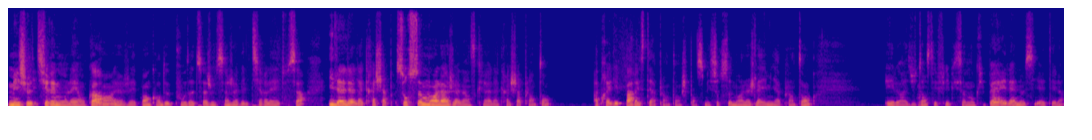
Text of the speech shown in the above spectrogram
Mais je tirais mon lait encore. Hein, j'avais pas encore de poudre et tout ça. Je me souviens, j'avais le tire-lait et tout ça. Il allait à la crèche à... Sur ce mois-là, je l'avais inscrit à la crèche à plein temps. Après, il n'est pas resté à plein temps, je pense. Mais sur ce mois-là, je l'avais mis à plein temps. Et le reste du temps, c'était Philippe qui s'en occupait. Hélène aussi été là.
